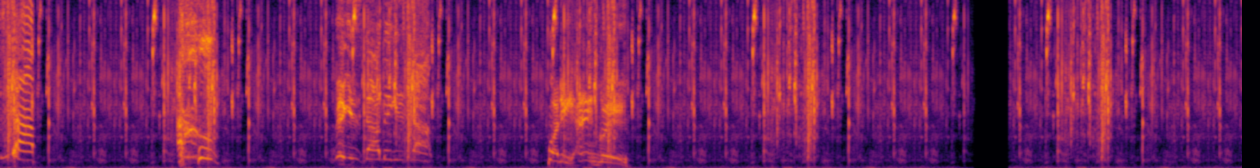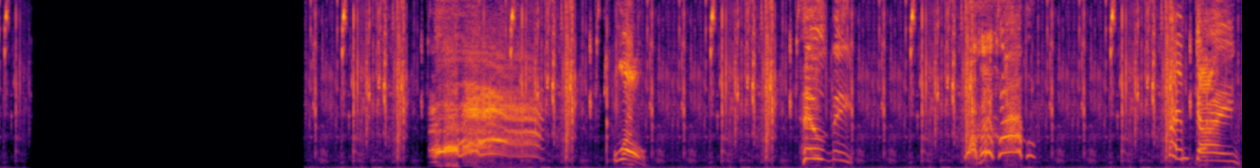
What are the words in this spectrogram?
Stop! make it stop, make it stop! Buddy, angry! Whoa! Help me! I'm dying!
